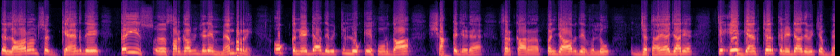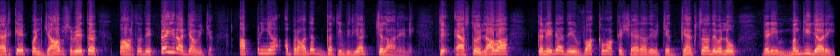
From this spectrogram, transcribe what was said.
ਤੇ ਲਾਰੈਂਸ ਗੈਂਗ ਦੇ ਕਈ ਸ- ਸਰਗਰਮ ਜਿਹੜੇ ਮੈਂਬਰ ਨੇ, ਉਹ ਕੈਨੇਡਾ ਦੇ ਵਿੱਚ ਲੋਕੇ ਹੋਣ ਦਾ ਸ਼ੱਕ ਜਿਹੜਾ ਸਰਕਾਰਾਂ ਪੰਜਾਬ ਦੇ ਵੱਲੋਂ ਜਤਾਇਆ ਜਾ ਰਿਹਾ ਤੇ ਇਹ ਗੈਂਗਸਟਰ ਕੈਨੇਡਾ ਦੇ ਵਿੱਚ ਬੈਠ ਕੇ ਪੰਜਾਬ ਸਮੇਤ ਭਾਰਤ ਦੇ ਕਈ ਰਾਜਾਂ ਵਿੱਚ ਆਪਣੀਆਂ ਅਪਰਾਧਕ ਗਤੀਵਿਧੀਆਂ ਚਲਾ ਰਹੇ ਨੇ। ਤੇ ਇਸ ਤੋਂ ਇਲਾਵਾ ਕੈਨੇਡਾ ਦੇ ਵੱਖ-ਵੱਖ ਸ਼ਹਿਰਾਂ ਦੇ ਵਿੱਚ ਗੈਂਗਸਟਰਾਂ ਦੇ ਵੱਲੋਂ ਜਿਹੜੀ ਮੰਗੀ ਜਾ ਰਹੀ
